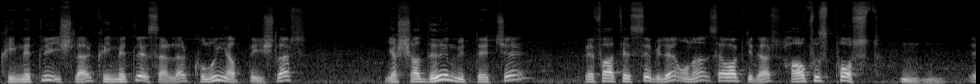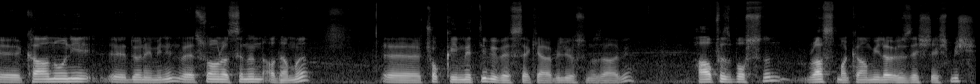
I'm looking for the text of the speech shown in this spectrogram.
kıymetli işler, kıymetli eserler, kulun yaptığı işler yaşadığı müddetçe vefat etse bile ona sevap gider. Hafız Post, Hı hı. e, Kanuni e, döneminin ve sonrasının adamı e, çok kıymetli bir bestekar biliyorsunuz abi. Hafız Post'un rast makamıyla özdeşleşmiş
